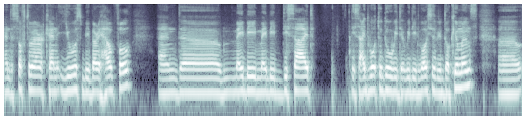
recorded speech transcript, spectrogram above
and the software can use be very helpful, and maybe maybe decide decide what to do with, with invoices, with documents. Uh,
